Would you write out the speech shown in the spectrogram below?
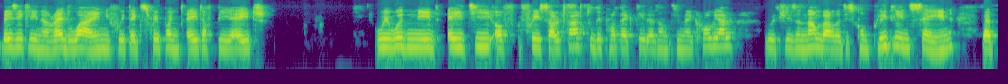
basically in a red wine, if we take 3.8 of pH, we would need 80 of free sulfur to be protected as antimicrobial, which is a number that is completely insane, that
